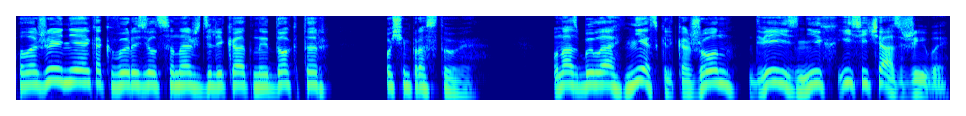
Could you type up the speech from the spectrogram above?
Положение, как выразился наш деликатный доктор, очень простое. У нас было несколько жен, две из них и сейчас живы,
